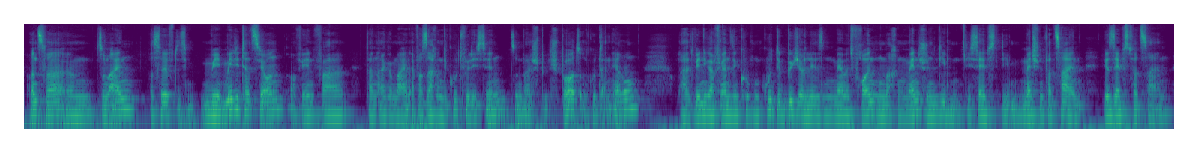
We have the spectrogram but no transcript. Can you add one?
Und zwar ähm, zum einen, was hilft, ist Meditation auf jeden Fall. Dann allgemein einfach Sachen, die gut für dich sind, zum Beispiel Sport und gute Ernährung. Oder halt weniger Fernsehen gucken, gute Bücher lesen, mehr mit Freunden machen, Menschen lieben, dich selbst lieben, Menschen verzeihen, dir selbst verzeihen.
